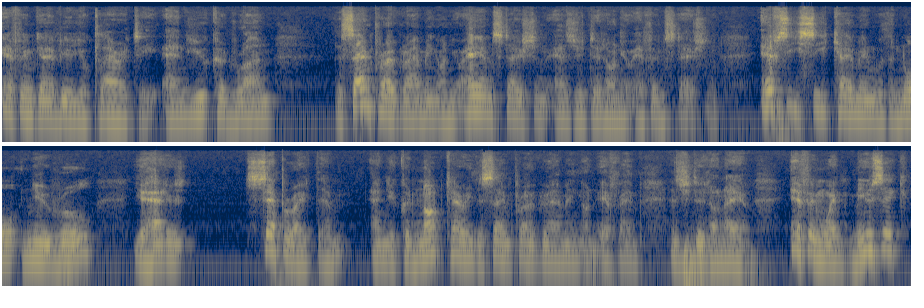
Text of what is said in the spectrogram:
FM gave you your clarity, and you could run the same programming on your AM station as you did on your FM station. FCC came in with a new rule. You had to separate them, and you could not carry the same programming on FM as you did on AM. FM went music,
